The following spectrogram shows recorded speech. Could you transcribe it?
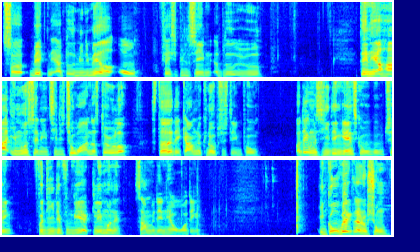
så vægten er blevet minimeret, og fleksibiliteten er blevet øget. Den her har i modsætning til de to andre støvler stadig det gamle knopsystem på. Og det kan man sige, det er en ganske god ting, fordi det fungerer glimrende sammen med den her overdel. En god vægtreduktion,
